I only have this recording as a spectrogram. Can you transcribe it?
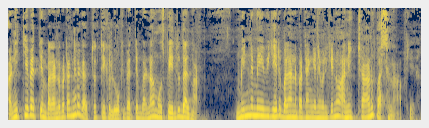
අනිත්‍ය පැත්තෙන් බලන්න පටන් අරගත්තොත් ඒක ලෝකෙ පැත්තෙන් බලනවා මුස්පේන්තු බැල්මක්. මෙන්න මේ විදිහට බලන්න පටන් ගැනීමට කියනවා අනිච්චානුපස්සනාව කියලා.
